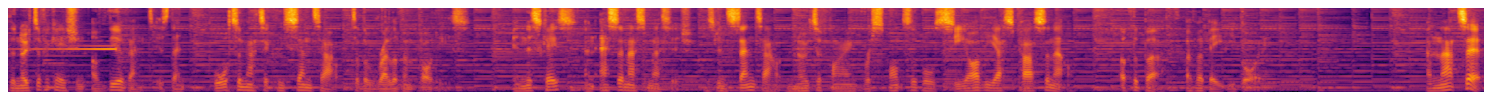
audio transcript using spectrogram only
The notification of the event is then automatically sent out to the relevant bodies. In this case, an SMS message has been sent out notifying responsible CRVS personnel of the birth of a baby boy. And that's it.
